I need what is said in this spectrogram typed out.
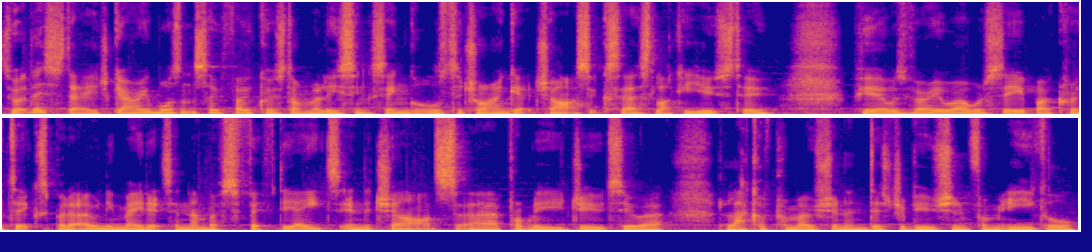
So at this stage, Gary wasn't so focused on releasing singles to try and get chart success like he used to. Pure was very well received by critics, but it only made it to number 58 in the charts, uh, probably due to a lack of promotion and distribution from Eagle.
